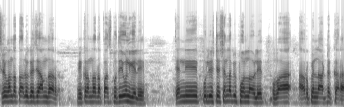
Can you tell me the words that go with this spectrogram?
श्रीगोंदा तालुक्याचे आमदार विक्रमदादा पाचपुते येऊन गेले. त्यांनी पोलीस स्टेशनला बी फोन लावलेत बाबा आरोपींना अटक करा.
